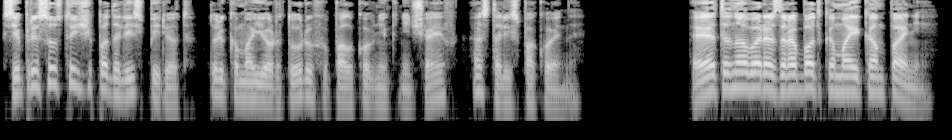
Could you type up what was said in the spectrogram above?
Все присутствующие подались вперед, только майор Туров и полковник Нечаев остались спокойны. «Это новая разработка моей компании.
